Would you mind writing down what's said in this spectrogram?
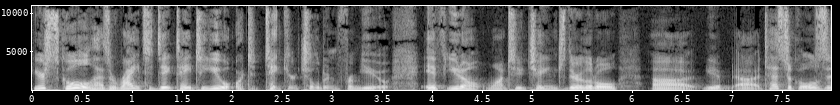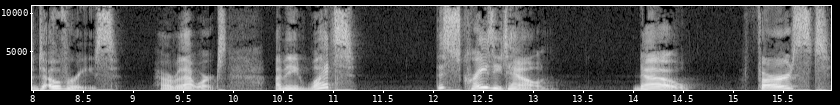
Your school has a right to dictate to you or to take your children from you if you don't want to change their little uh, uh, testicles into ovaries. However that works. I mean, what? This is crazy town. No. First,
